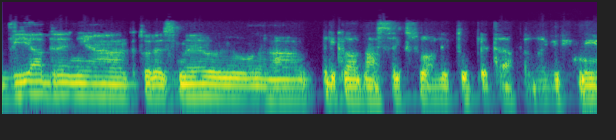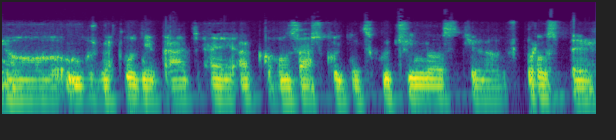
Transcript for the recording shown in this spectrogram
vyjadrenia, ktoré smerujú napríklad na sexualitu Petra Pellegriniho, môžeme kľudne brať aj ako záškodnickú činnosť eh, v prospech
